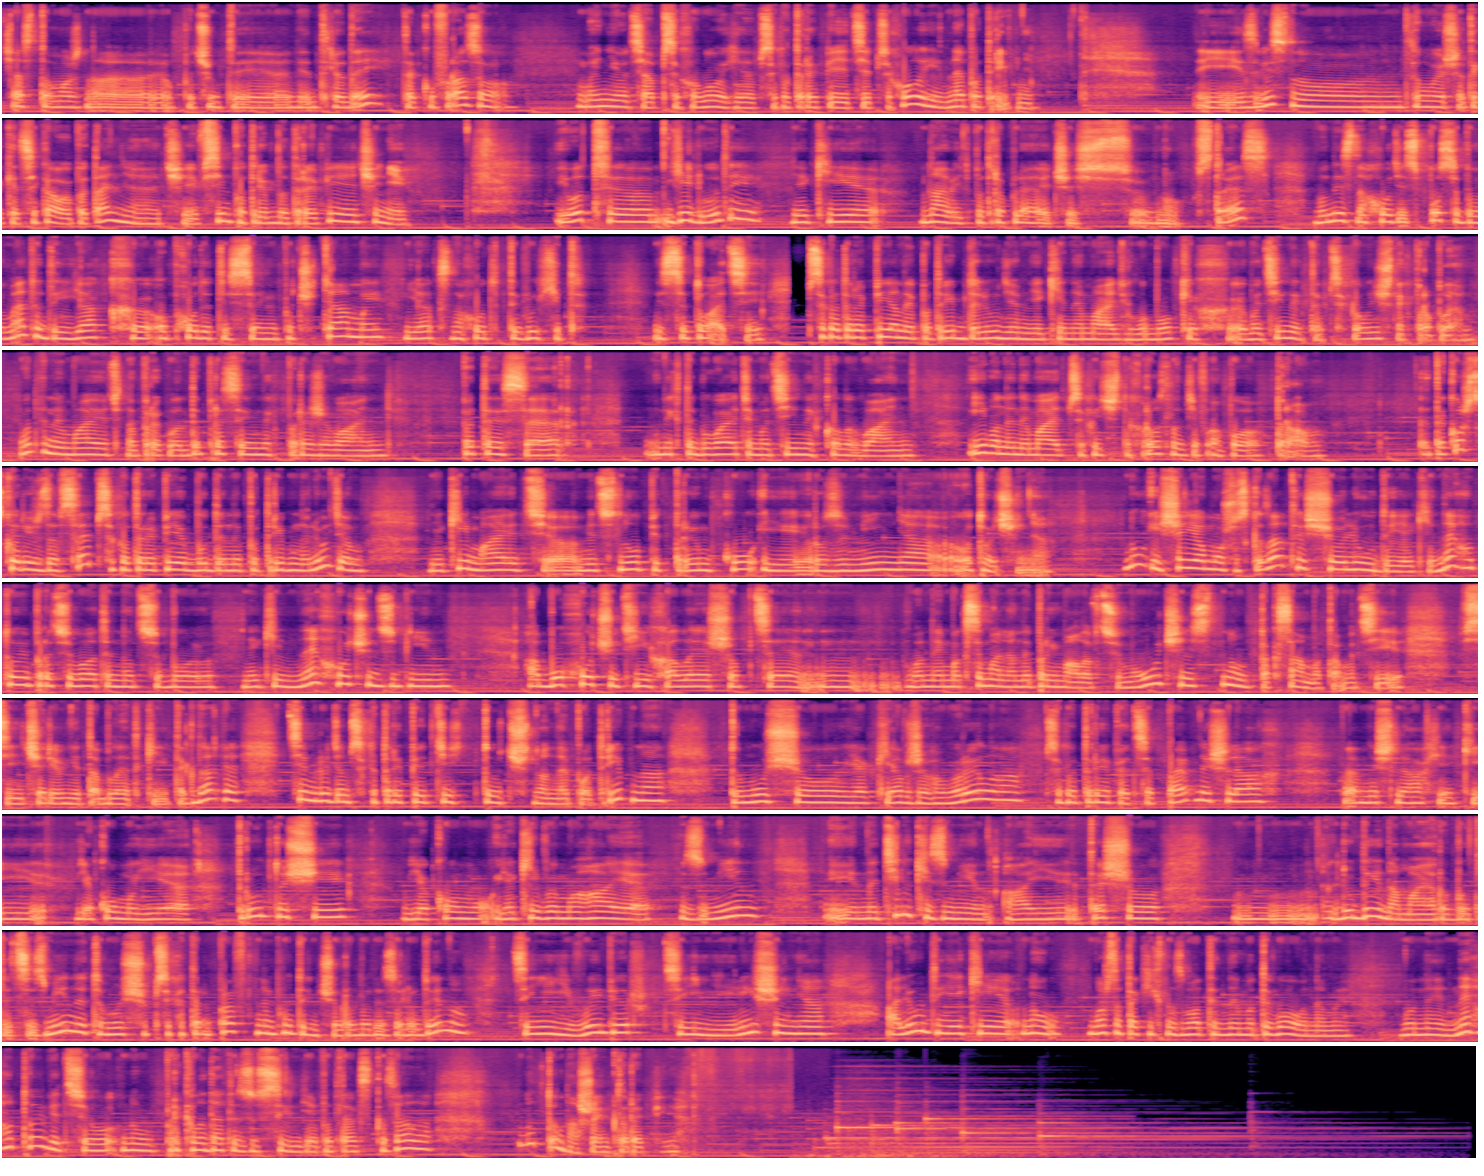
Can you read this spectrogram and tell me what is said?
Часто можна почути від людей таку фразу: мені оця психологія, психотерапія, ці психологи не потрібні. І, звісно, думаю, що таке цікаве питання, чи всім потрібна терапія, чи ні. І от е, є люди, які навіть потрапляючись ну, в стрес, вони знаходять способи і методи, як обходитись своїми почуттями, як знаходити вихід із ситуації. Психотерапія не потрібна людям, які не мають глибоких емоційних та психологічних проблем. Вони не мають, наприклад, депресивних переживань, ПТСР, у них не бувають емоційних коливань, і вони не мають психічних розладів або травм. Також, скоріш за все, психотерапія буде не потрібна людям, які мають е, міцну підтримку і розуміння оточення. Ну і ще я можу сказати, що люди, які не готові працювати над собою, які не хочуть змін, або хочуть їх, але щоб це вони максимально не приймали в цьому участь. Ну так само там ці всі чарівні таблетки і так далі. Цим людям психотерапія точно не потрібна, тому що, як я вже говорила, психотерапія це певний шлях, певний шлях, який, в якому є труднощі. В якому який вимагає змін, і не тільки змін, а й те, що людина має робити ці зміни, тому що психотерапевт не буде нічого робити за людину. Це її вибір, це її рішення. А люди, які ну можна так їх назвати немотивованими, вони не готові цього ну, прикладати зусиль, я би так сказала. Ну, то наша їм терапія.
